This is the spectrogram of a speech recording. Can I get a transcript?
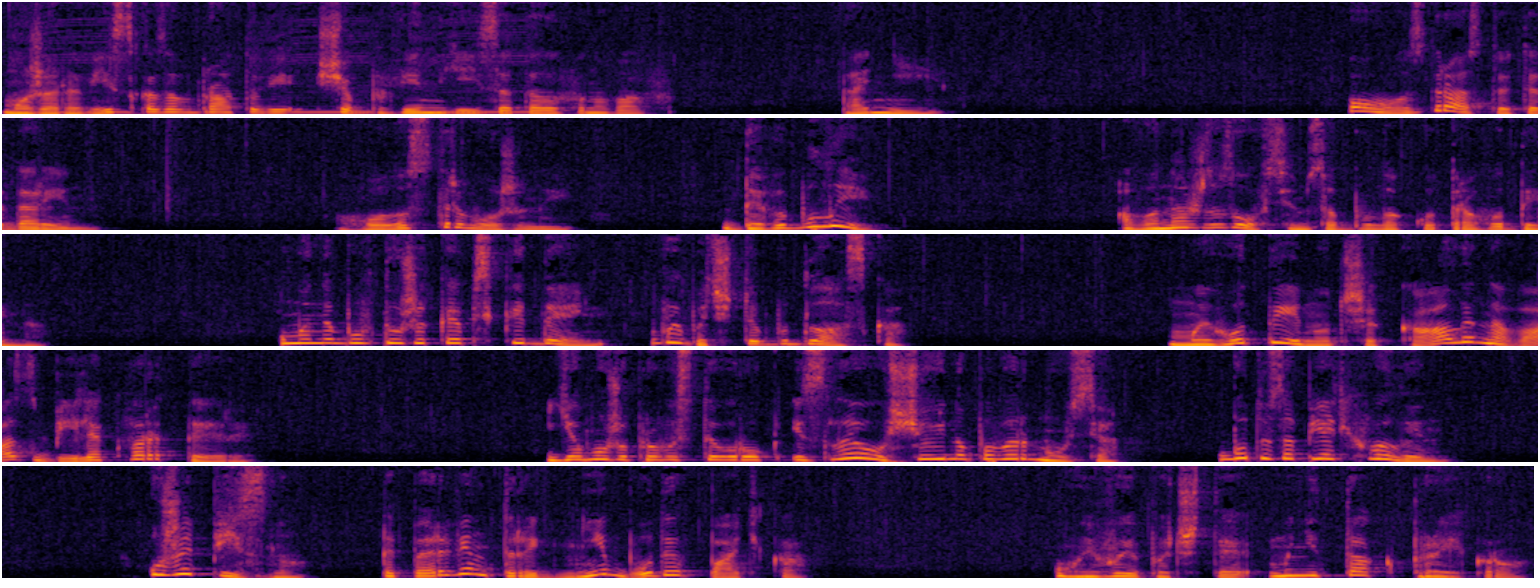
може, Раві сказав братові, щоб він їй зателефонував. Та ні. О, здрастуйте, Дарін. Голос стривожений. Де ви були? А вона ж зовсім забула котра година. У мене був дуже кепський день. Вибачте, будь ласка. Ми годину чекали на вас біля квартири. Я можу провести урок із Лео, щойно повернуся. Буду за п'ять хвилин. Уже пізно. Тепер він три дні буде в батька. Ой, вибачте, мені так прикро.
